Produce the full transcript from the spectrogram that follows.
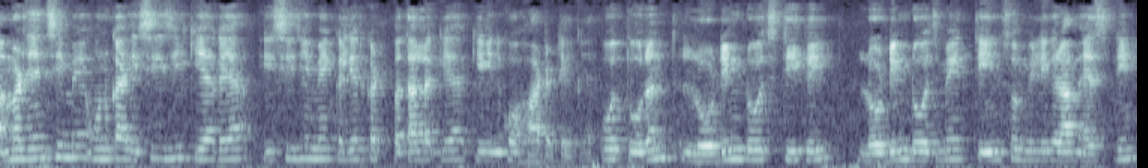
इमरजेंसी में उनका ईसीजी किया गया। ईसीजी में क्लियर कट पता लग गया कि इनको हार्ट अटैक है। वो तुरंत लोडिंग डोज दी गई। लोडिंग डोज में 300 मिलीग्राम एस्प्रिन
